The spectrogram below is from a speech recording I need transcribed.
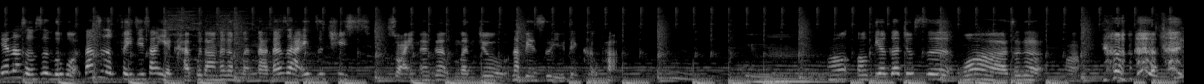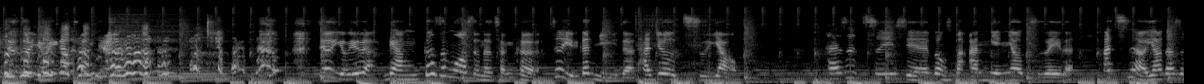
因为那时候是如果，但是飞机上也开不到那个门呐、但是他一直去甩那个门，就那边是有点可怕。嗯，嗯，然后，然后第二个就是哇，这个 就是有一个乘客，就有一两两个是陌生的乘客，就有一个女的，她就吃药，她是吃一些这种什么安眠药之类的，她吃了药，但是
